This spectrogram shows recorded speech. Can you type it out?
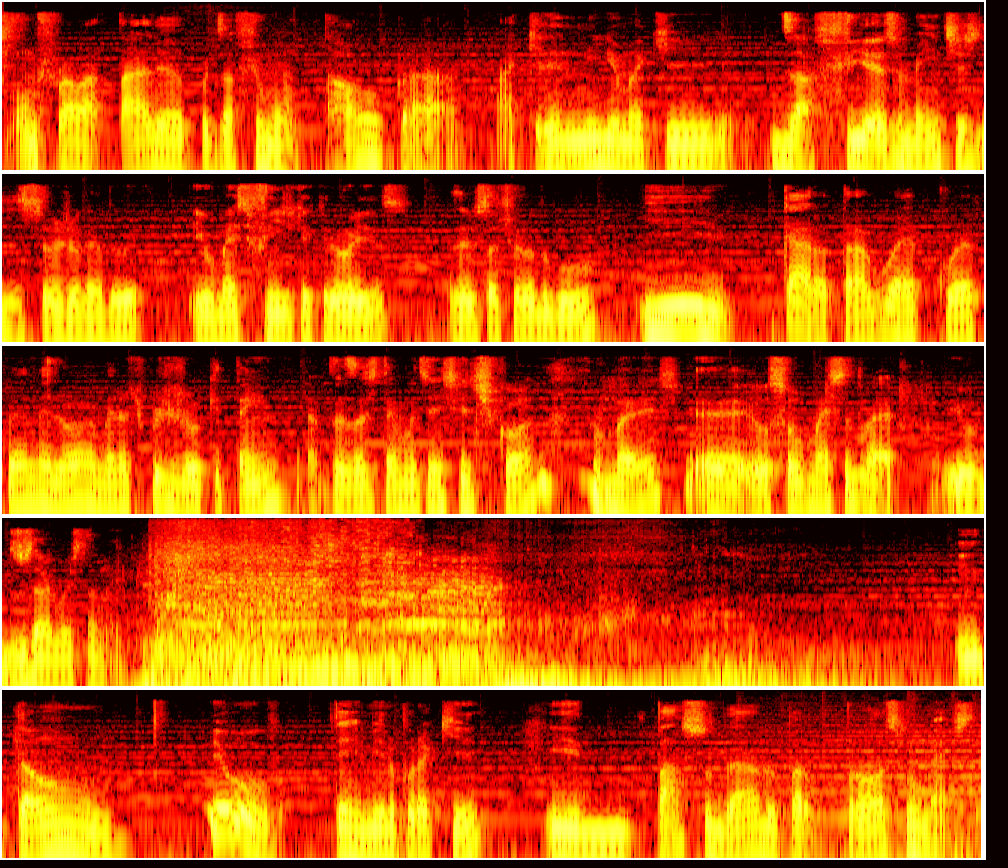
Vamos pra batalha, pro desafio mental, para aquele enigma que desafia as mentes do seu jogador. E o mestre finge que criou isso, mas ele só tirou do Google. E Cara, trago o épico. O épico é o melhor, melhor tipo de jogo que tem. Apesar de ter muita gente que discorda. Mas é, eu sou o mestre do épico. E o dos dragões também. Então, eu termino por aqui e passo o dado para o próximo mestre.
